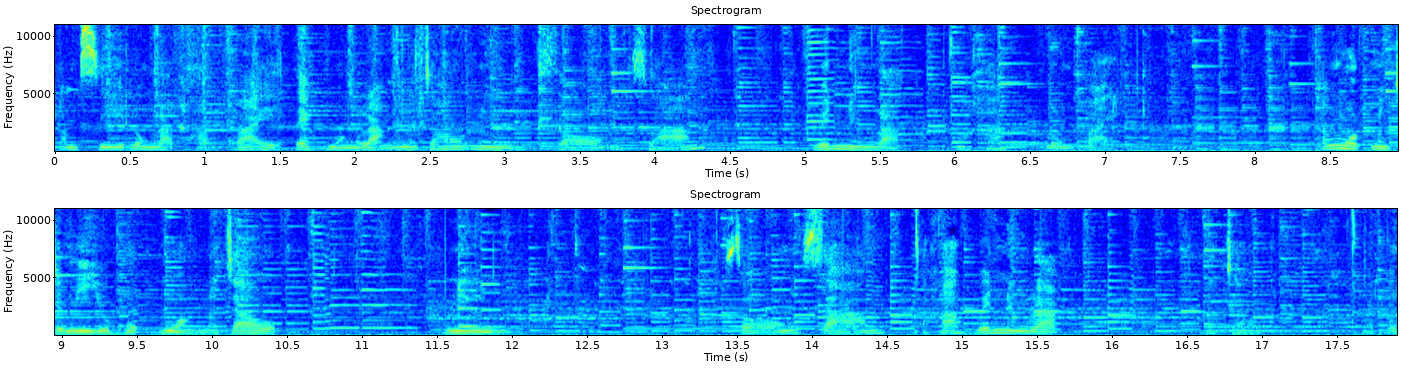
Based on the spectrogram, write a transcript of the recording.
ทำซีลงหลักถัดไปแต่ห่วงหลังนะเจ้า 1 2 3 เว้น 1 หลักนะคะ ลงไป ทั้งหมดมันจะมีอยู่ 6 ห่วงนะเจ้า 1 2 3 นะคะ เว้น 1 หลักนะเจ้า แล้วก็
